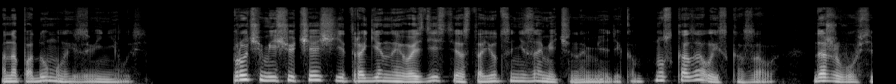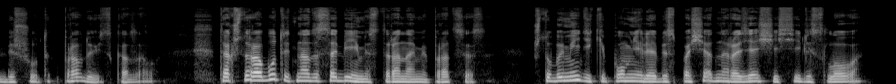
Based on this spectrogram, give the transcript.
Она подумала и извинилась. Впрочем, еще чаще ятрогенное воздействие остается незамеченным медиком. Ну, сказала и сказала. Даже вовсе без шуток. Правду ведь сказала. Так что работать надо с обеими сторонами процесса, чтобы медики помнили о беспощадно разящей силе слова –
